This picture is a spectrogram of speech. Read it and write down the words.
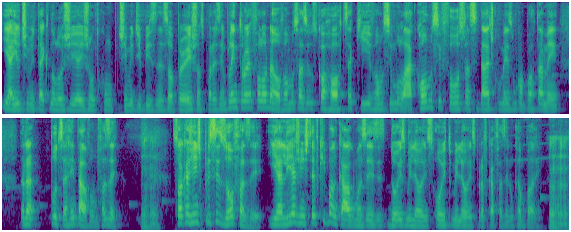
E aí o time de tecnologia, junto com o time de business operations, por exemplo, entrou e falou: não, vamos fazer os cohorts aqui, vamos simular como se fosse uma cidade com o mesmo comportamento. Putz, é rentável, vamos fazer. Uhum. Só que a gente precisou fazer. E ali a gente teve que bancar algumas vezes 2 milhões, 8 milhões para ficar fazendo campanha. Uhum.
